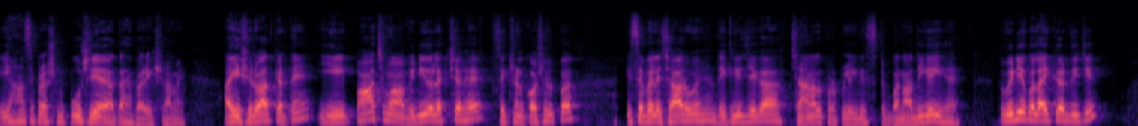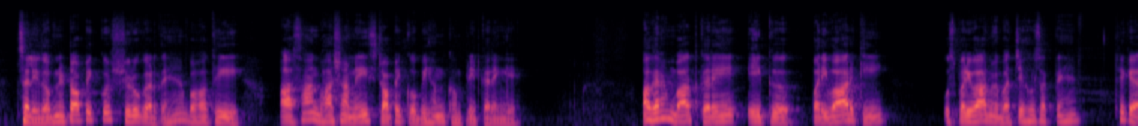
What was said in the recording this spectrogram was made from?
यहाँ से प्रश्न पूछ लिया जाता है परीक्षा में। आइए शुरुआत करते हैं। ये पांचवा वीडियो लेक्चर है शिक्षण कौशल पर। इससे पहले चार हुए हैं, देख लीजिएगा। चैनल पर प्लेलिस्ट बना दी गई है। तो वीडियो को लाइक कर दीजिए। चलिए तो अपने टॉपिक को शुरू करते हैं। बहुत ही आसान भाषा में इस टॉपिक को भी हम कंप्लीट करेंगे। अगर हम बात करें एक परिवार की, उस परिवार में बच्चे हो सकते हैं, ठीक है?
